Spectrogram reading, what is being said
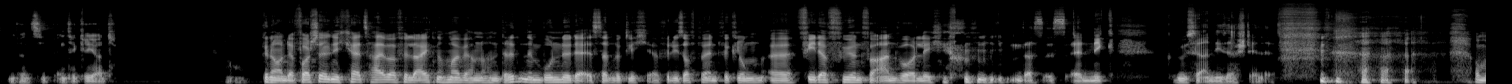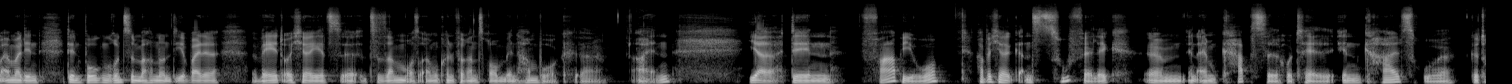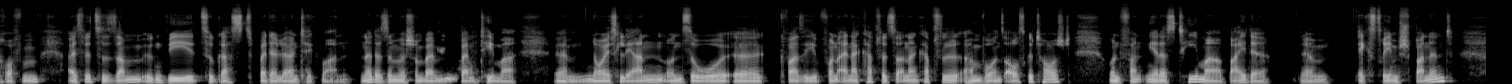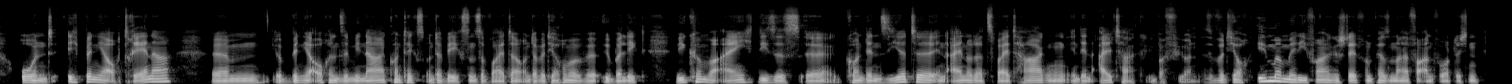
im Prinzip integriert. Genau, und der Vollständigkeit halber vielleicht nochmal, wir haben noch einen dritten im Bunde, der ist dann wirklich äh, für die Softwareentwicklung äh, federführend verantwortlich. das ist äh, Nick. Grüße an dieser Stelle. um einmal den, den Bogen rund zu machen und ihr beide wählt euch ja jetzt äh, zusammen aus eurem Konferenzraum in Hamburg äh, ein. Ja, den Fabio habe ich ja ganz zufällig ähm, in einem Kapselhotel in Karlsruhe getroffen, als wir zusammen irgendwie zu Gast bei der LearnTech waren. Ne, da sind wir schon beim, genau. beim Thema ähm, neues Lernen und so äh, quasi von einer Kapsel zur anderen Kapsel haben wir uns ausgetauscht und fanden ja das Thema beide ähm, extrem spannend. Und ich bin ja auch Trainer, ähm, bin ja auch im Seminarkontext unterwegs und so weiter. Und da wird ja auch immer überlegt, wie können wir eigentlich dieses äh, Kondensierte in ein oder zwei Tagen in den Alltag überführen. Es wird ja auch immer mehr die Frage gestellt von Personalverantwortlichen,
